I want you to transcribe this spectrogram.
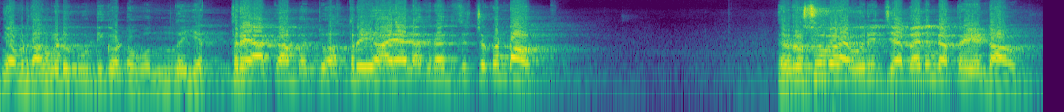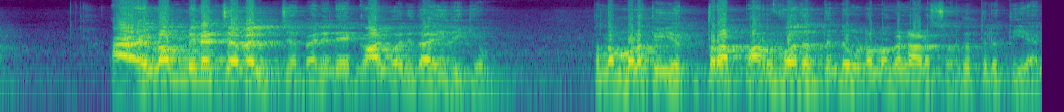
ഞാൻ അവിടുന്ന് അങ്ങോട്ട് കൂട്ടിക്കോട്ടെ. ഒന്ന് എത്രയാക്കാൻ പറ്റുമോ അത്രയും ആയാൽ അതിനനുസരിച്ചൊക്കെ ഉണ്ടാവും. ഒരു ജബലിന് അത്രയും ഉണ്ടാവും. അയളം മിന ജബൽ ജബലിനേക്കാൾ വലുതായിരിക്കും. അപ്പൊ നമ്മളൊക്കെ എത്ര പർവതത്തിന്റെ ഉടമകളാണ് സ്വർഗത്തിലെത്തിയാൽ.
